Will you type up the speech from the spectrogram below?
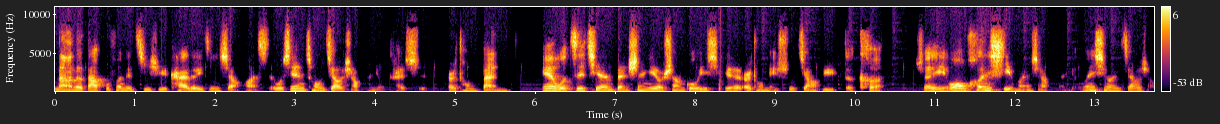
拿了大部分的积蓄，开了一间小画室。我先从教小朋友开始，儿童班，因为我之前本身也有上过一些儿童美术教育的课，所以我很喜欢小朋友，我很喜欢教小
